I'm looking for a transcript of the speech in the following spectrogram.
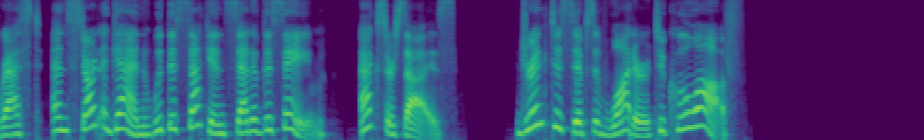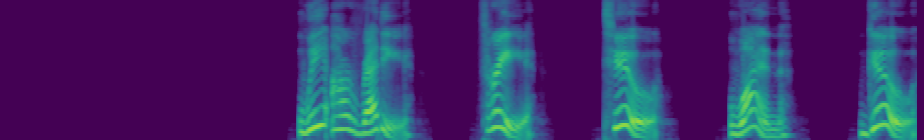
Rest and start again with the second set of the same. Exercise. Drink two sips of water to cool off. We are ready. Three, two, one, go!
